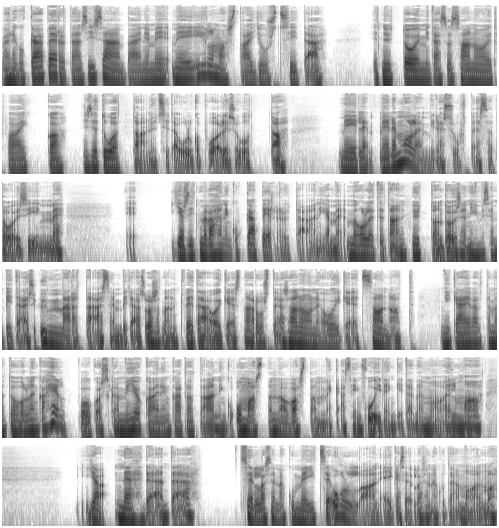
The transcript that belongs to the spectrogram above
vähän niin kuin käperrytään sisäänpäin ja me, me ei ilmasta just sitä, että nyt toi, mitä sä sanoit vaikka, niin se tuottaa nyt sitä ulkopuolisuutta meille, meille molemmille suhteessa toisiimme. Ja sitten me vähän niin kuin käperrytään ja me, me oletetaan, että nyt on toisen ihmisen pitäisi ymmärtää, sen pitäisi osata nyt vetää oikeasta narusta ja sanoa ne oikeat sanat, mikä ei välttämättä ole ollenkaan helppoa, koska me jokainen katsotaan niin kuin omasta navastamme käsin kuitenkin tätä maailmaa ja nähdään tämä sellaisena kuin me itse ollaan, eikä sellaisena kuin tämä maailma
